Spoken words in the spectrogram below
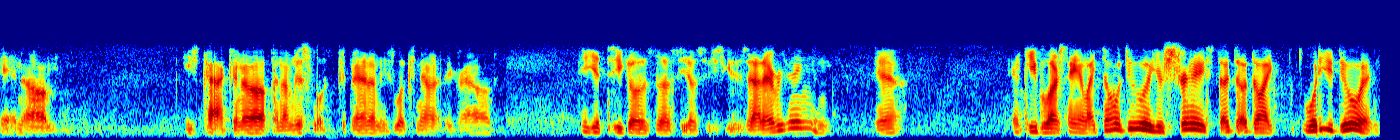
and um, he's packing up, and I'm just looking at him. He's looking down at the ground. He gets he goes, uh, CO says, "Is that everything?" And yeah. And people are saying like, "Don't do it. You're straight." Like, what are you doing?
